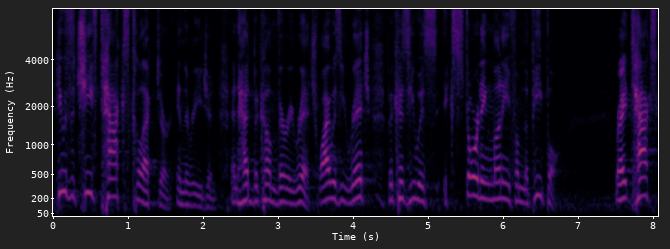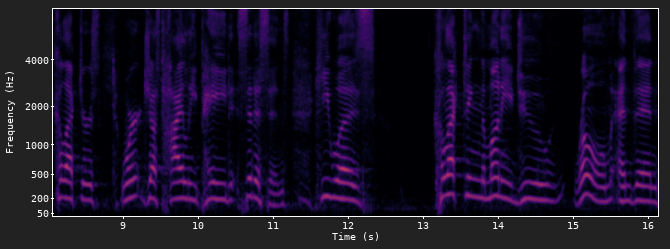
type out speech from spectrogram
He was a chief tax collector in the region and had become very rich. Why was he rich? Because he was extorting money from the people. Right? Tax collectors weren't just highly paid citizens. He was collecting the money due Rome and then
